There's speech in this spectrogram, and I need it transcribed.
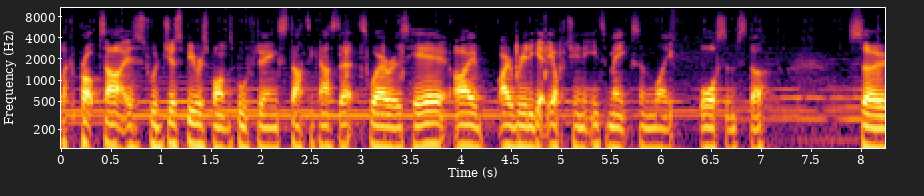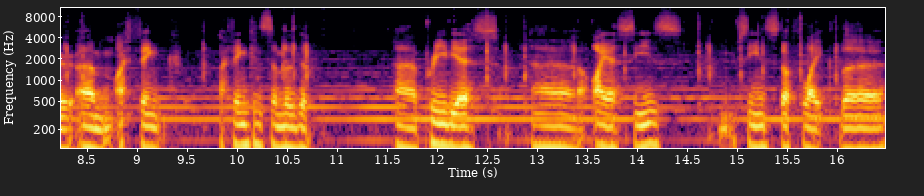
like a props artist would just be responsible for doing static assets, whereas here I I really get the opportunity to make some like awesome stuff. So um, I think I think in some of the uh, previous uh, ISCs, you've seen stuff like the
